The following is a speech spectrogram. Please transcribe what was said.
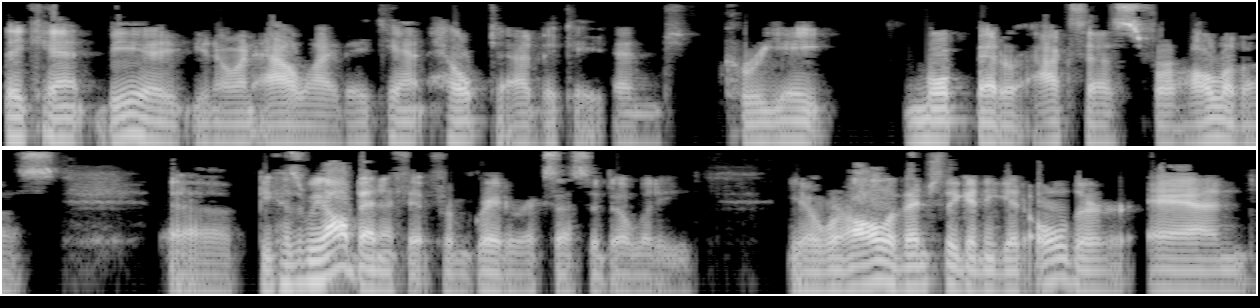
they can't be a you know an ally. They can't help to advocate and create more better access for all of us uh, because we all benefit from greater accessibility you know we're all eventually going to get older and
